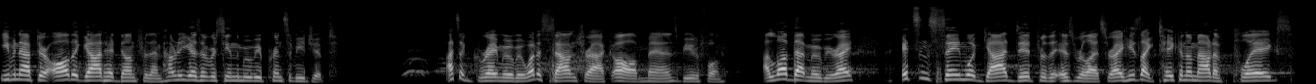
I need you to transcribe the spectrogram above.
Even after all that God had done for them. How many of you guys ever seen the movie Prince of Egypt? That's a great movie. What a soundtrack. Oh, man, it's beautiful. I love that movie, right? It's insane what God did for the Israelites, right? He's like taking them out of plagues.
